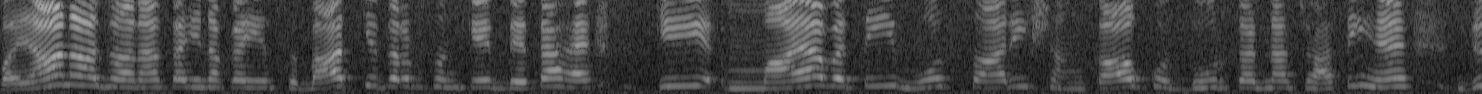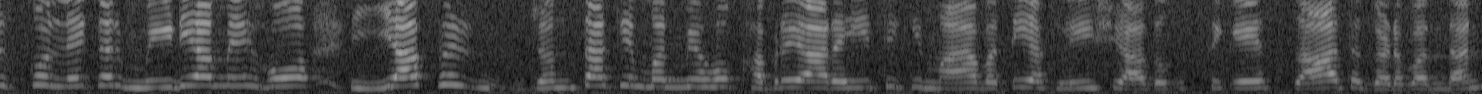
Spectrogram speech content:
बयान आ जाना कहीं ना कहीं इस बात की तरफ़ संकेत देता है कि मायावती वो सारी शंकाओं को दूर करना चाहती हैं, जिसको लेकर मीडिया में हो या फिर जनता के मन में हो खबरें आ रही थी कि मायावती अखिलेश यादव के साथ गठबंधन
